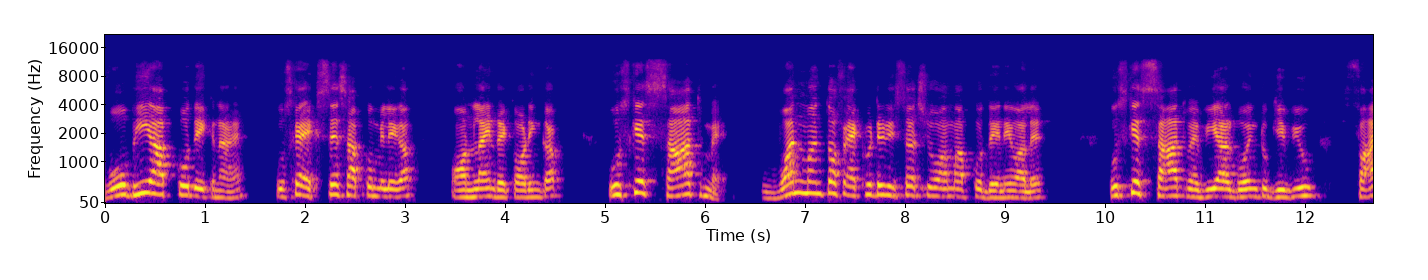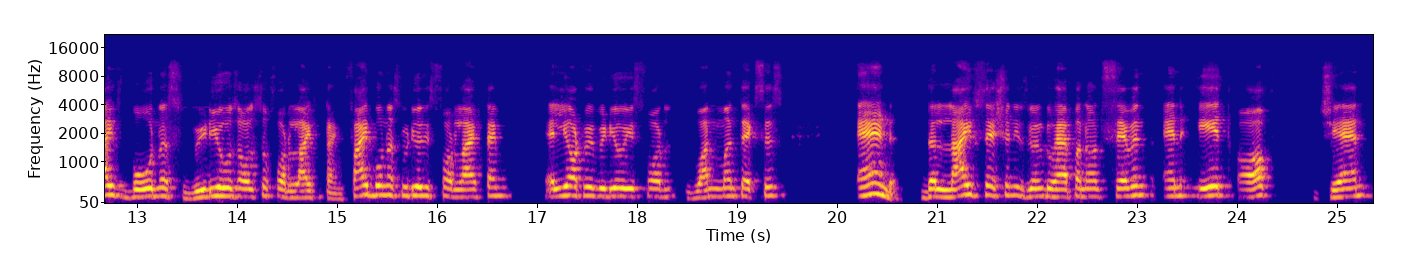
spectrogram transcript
वो भी आपको देखना है उसका एक्सेस आपको मिलेगा ऑनलाइन रिकॉर्डिंग का उसके साथ में One month of equity research, जो हम आपको देने वाले उसके साथ five bonus videos also for lifetime. Five bonus videos is for lifetime. Elliott wave video is for one month access. And the live session is going to happen on 7th and 8th of Jan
